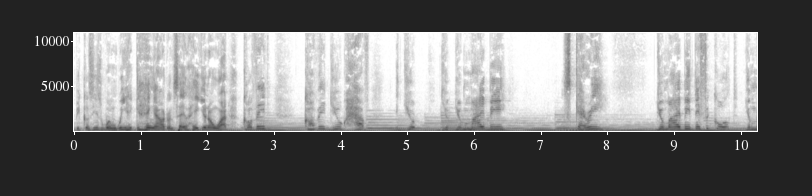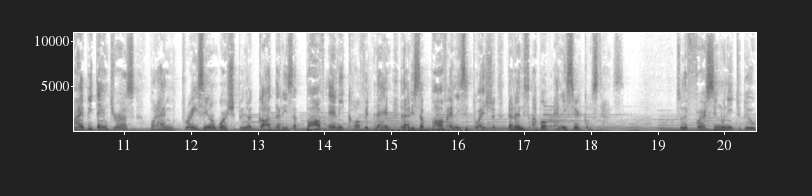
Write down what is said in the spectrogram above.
because it's when we hang out and say, hey, you know what? COVID, COVID, you have, you, you, you might be scary. You might be difficult, you might be dangerous, but I'm praising and worshiping a God that is above any COVID name, that is above any situation, that is above any circumstance. So, the first thing we need to do,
